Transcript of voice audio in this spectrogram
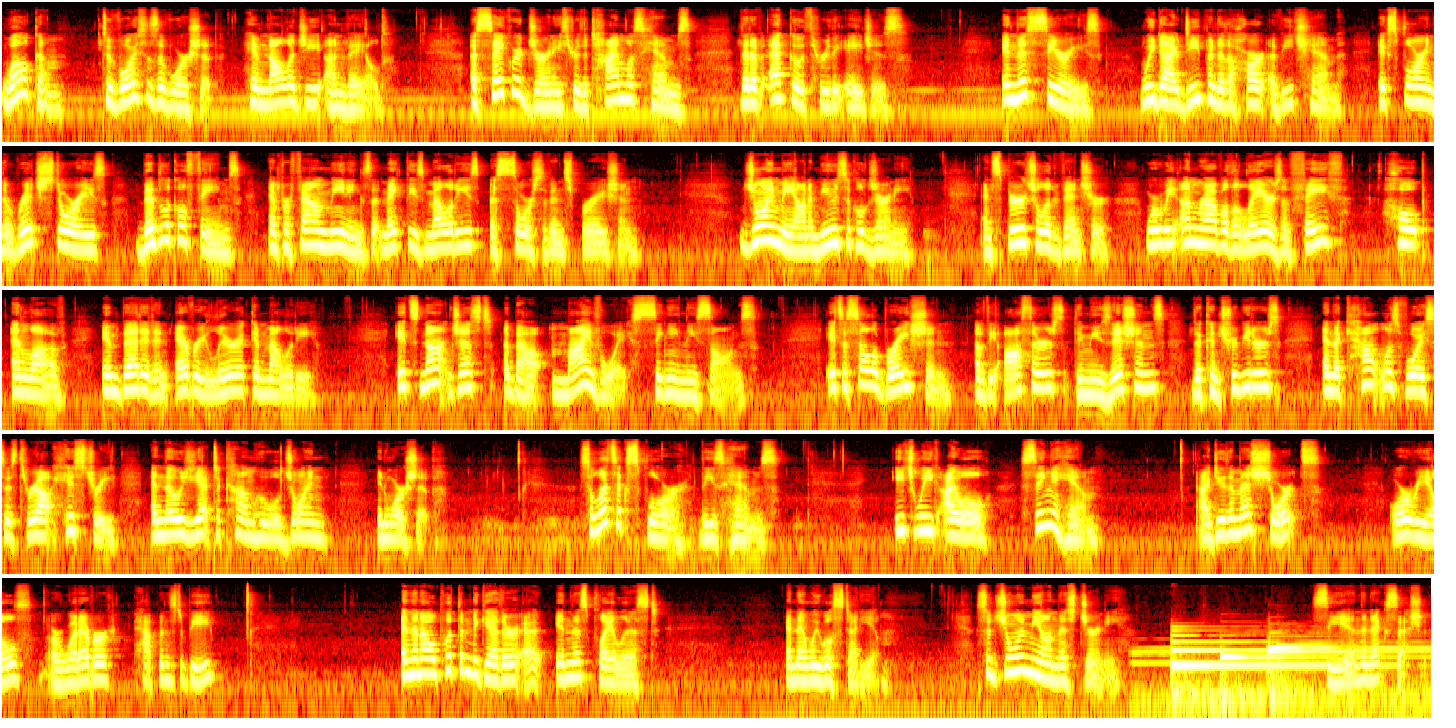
Welcome to Voices of Worship Hymnology Unveiled, a sacred journey through the timeless hymns that have echoed through the ages. In this series, we dive deep into the heart of each hymn, exploring the rich stories, biblical themes, and profound meanings that make these melodies a source of inspiration. Join me on a musical journey and spiritual adventure where we unravel the layers of faith, hope, and love embedded in every lyric and melody. It's not just about my voice singing these songs, it's a celebration of the authors, the musicians, the contributors, and the countless voices throughout history and those yet to come who will join in worship. So let's explore these hymns. Each week I will sing a hymn. I do them as shorts or reels or whatever happens to be. And then I will put them together uh, in this playlist and then we will study them. So join me on this journey. See you in the next session.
